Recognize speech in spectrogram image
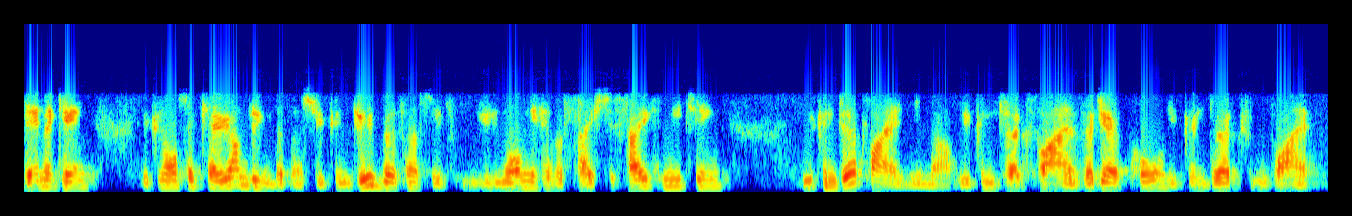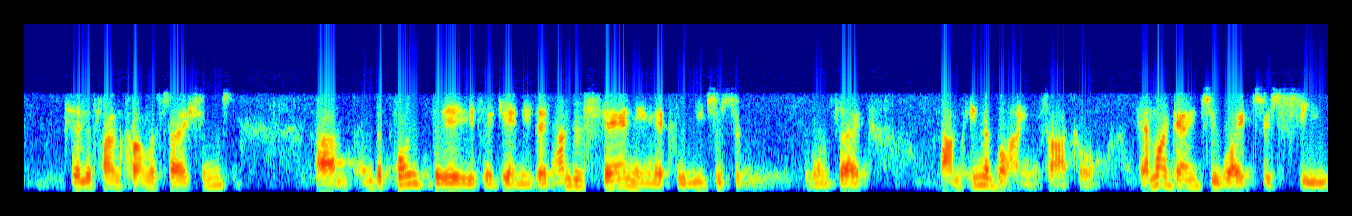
Then again, you can also carry on doing business. You can do business if you normally have a face to face meeting. You can do it via email. You can do it via video call. You can do it via telephone conversations. Um, and the point there is, again, is that understanding that we need to and say, I'm in a buying cycle. Am I going to wait to see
